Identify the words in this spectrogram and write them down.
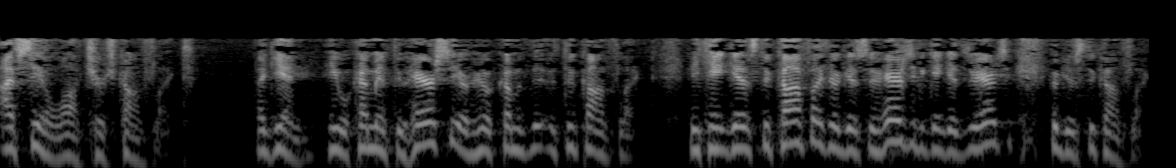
I've seen a lot of church conflict. Again, he will come in through heresy or he'll come in through conflict. If he can't get us through conflict, he'll get us through heresy. If he can't get us through heresy, he'll get us through conflict.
